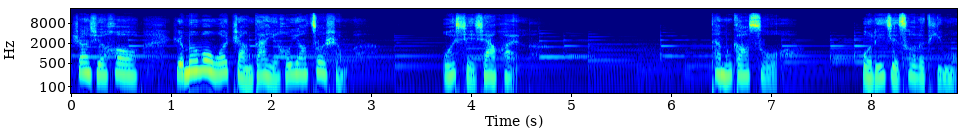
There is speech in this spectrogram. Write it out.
上学后，人们问我长大以后要做什么，我写下快乐。他们告诉我，我理解错了题目，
